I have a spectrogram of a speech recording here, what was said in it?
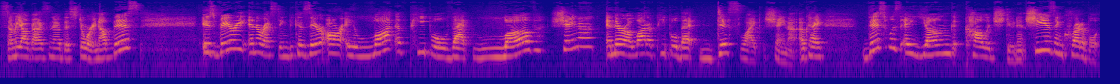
Some of y'all guys know this story. Now this is very interesting because there are a lot of people that love Shayna and there are a lot of people that dislike Shayna, okay? This was a young college student. She is incredible,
